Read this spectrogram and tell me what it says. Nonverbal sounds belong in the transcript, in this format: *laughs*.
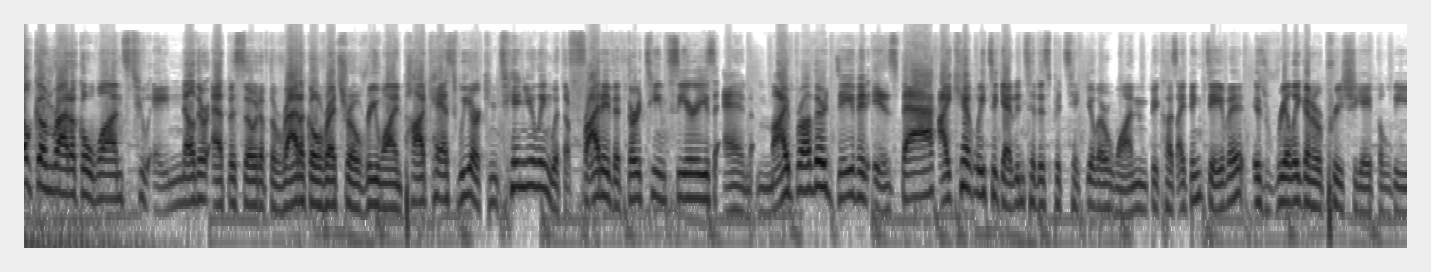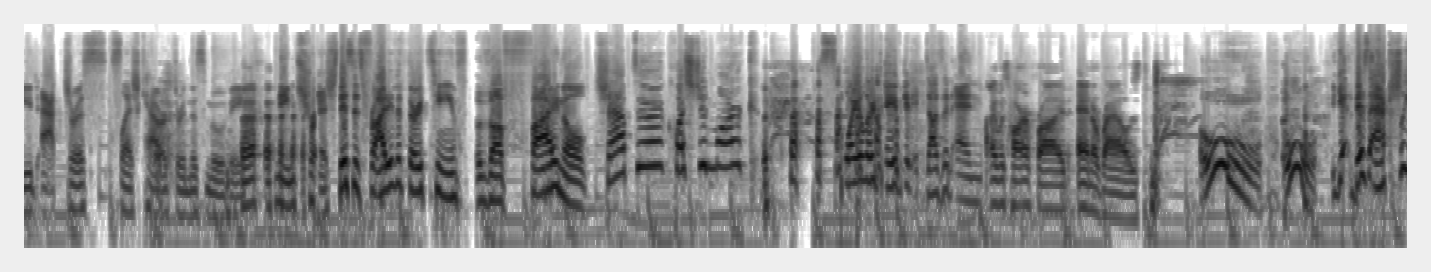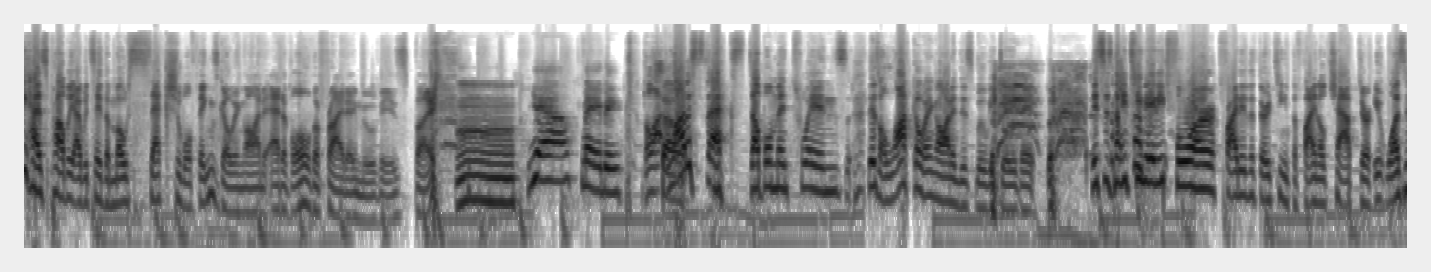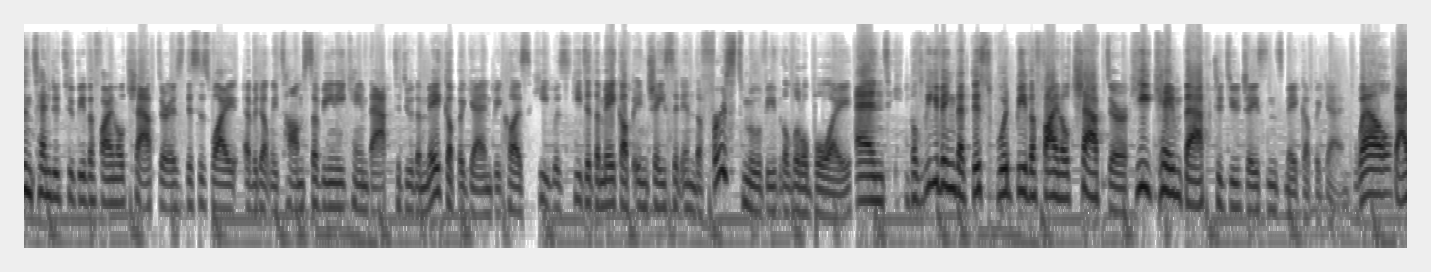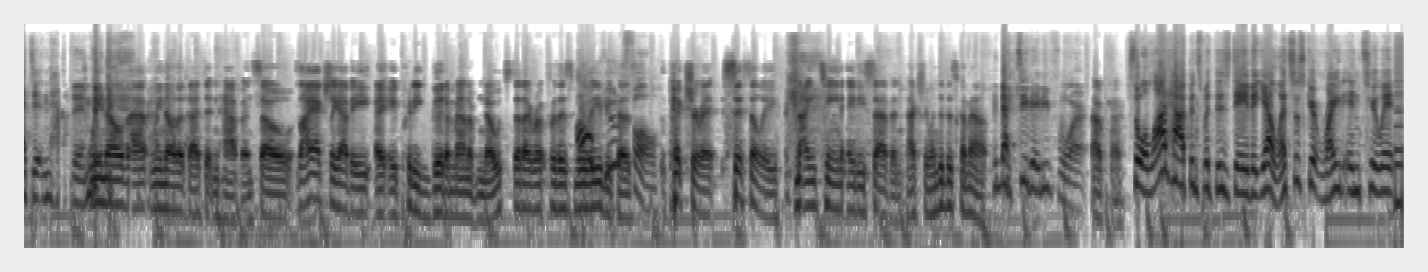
Welcome, Radical Ones, to another episode of the Radical Retro Rewind podcast. We are continuing with the Friday the 13th series, and my brother David is back. I can't wait to get into this particular one because I think David is really going to appreciate the lead actress slash character in this movie *laughs* named Trish. This is Friday the 13th, the final chapter? Question mark? *laughs* Spoiler, David, it doesn't end. I was horrified and aroused. *laughs* Ooh, ooh. Yeah, this actually has probably, I would say, the most sexual things going on out of all the Friday movies. But mm, yeah, maybe. *laughs* a lot, So- a lot of sex, doublemint twins. There's a lot going on in this movie, David. *laughs* this is 1984, Friday the 13th, the final chapter. It was intended to be the final chapter, as this is why evidently Tom Savini came back to do the makeup again because he was he did the makeup in Jason in the first movie, the little boy, and believing that this would be the final chapter, he came back to do Jason's makeup again. Well, that didn't happen. we *laughs* know that we know that that didn't happen. So I actually have a, a, a pretty good amount of notes that I wrote for this Oh, movie because beautiful. picture it, Sicily, *laughs* 1987. Actually, when did this come out? 1984. Okay. So a lot happens with this, David. Yeah, let's just get right into it.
